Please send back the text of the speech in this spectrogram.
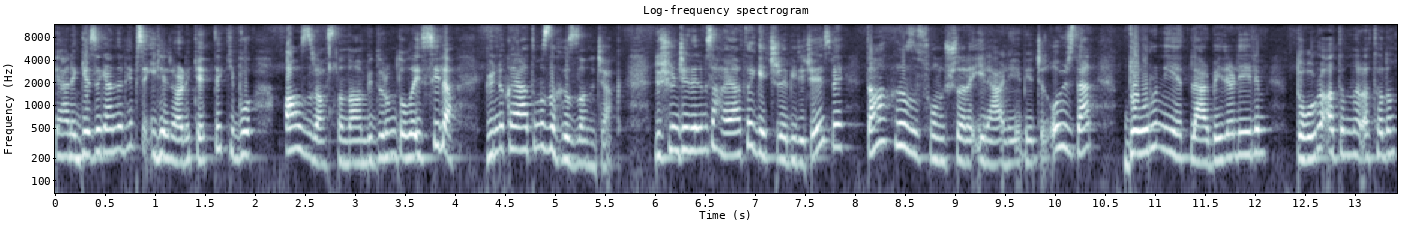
yani gezegenlerin hepsi ileri harekette ki bu az rastlanan bir durum. Dolayısıyla günlük hayatımız da hızlanacak. Düşüncelerimizi hayata geçirebileceğiz ve daha hızlı sonuçlara ilerleyebileceğiz. O yüzden doğru niyetler belirleyelim doğru adımlar atalım.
